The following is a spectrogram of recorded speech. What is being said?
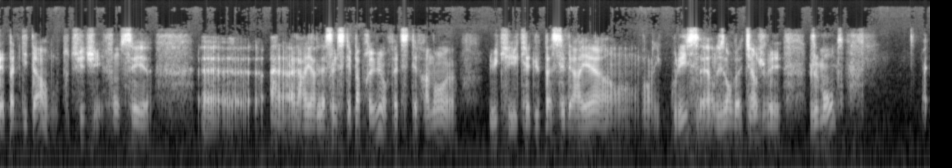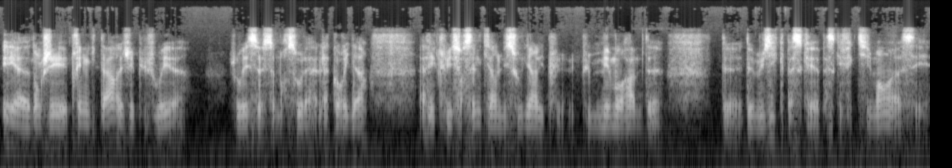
j'avais pas de guitare, donc tout de suite j'ai foncé euh, à, l'arrière de la scène. C'était pas prévu en fait, c'était vraiment euh, lui qui, a dû passer derrière dans les coulisses en disant bah tiens je vais, je monte. Et euh, donc j'ai pris une guitare et j'ai pu jouer, jouer ce, morceau, la, corrida, avec lui sur scène, qui est un de mes souvenirs les plus, plus mémorables de, de, musique parce que parce qu'effectivement c'est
